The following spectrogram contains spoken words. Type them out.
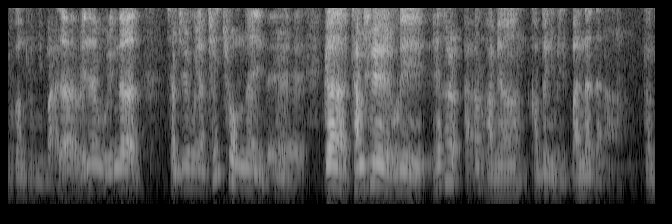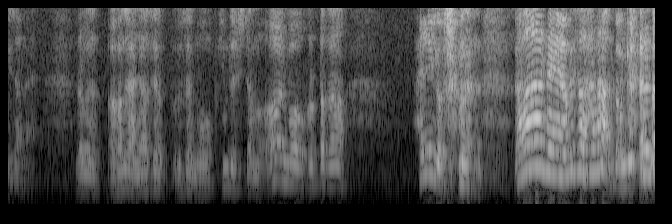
유 감독님이. 맞아. 왜냐면 우리나라 잠실구장 최초 홈런인데. 음. 그러니까 잠실 우리 해설하러 가면 감독님이 만나잖아 경기 전에. 그러면 아, 감독님 안녕하세요. 요새 뭐 힘드시죠? 뭐, 아, 뭐 그렇다가 할 얘기 없으면 아, 네 여기서 하나 넘겼는데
